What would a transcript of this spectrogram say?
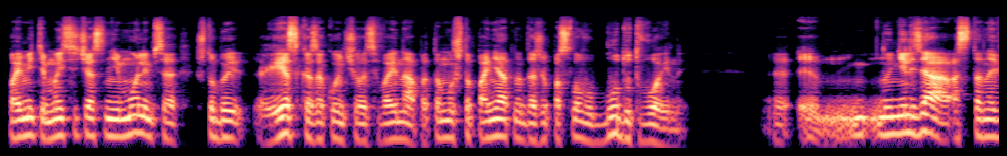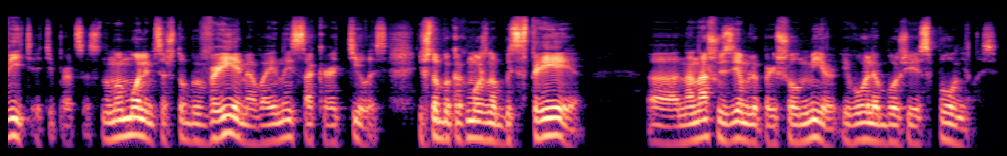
Поймите, мы сейчас не молимся, чтобы резко закончилась война, потому что понятно даже по слову «будут войны». Э, э, ну, нельзя остановить эти процессы. Но мы молимся, чтобы время войны сократилось. И чтобы как можно быстрее э, на нашу землю пришел мир и воля Божья исполнилась.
